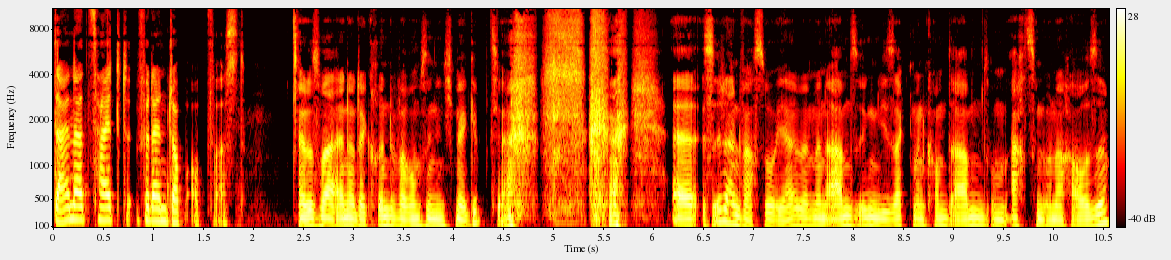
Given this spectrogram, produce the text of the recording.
deiner Zeit für deinen Job opferst? Ja, das war einer der Gründe, warum es ihn nicht mehr gibt, ja. äh, es ist einfach so, ja. Wenn man abends irgendwie sagt, man kommt abends um 18 Uhr nach Hause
